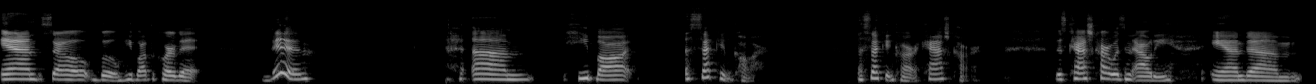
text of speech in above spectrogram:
And so, boom, he bought the Corvette. Then, um, he bought a second car a second car, a cash car. This cash car was an Audi, and um,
